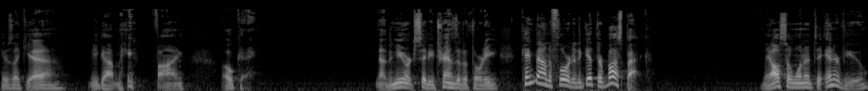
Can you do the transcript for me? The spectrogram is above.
He was like, Yeah, you got me. Fine. Okay. Now, the New York City Transit Authority came down to Florida to get their bus back. They also wanted to interview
